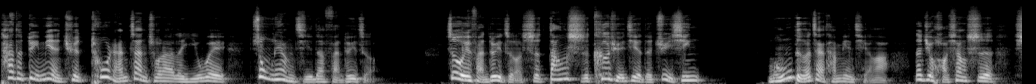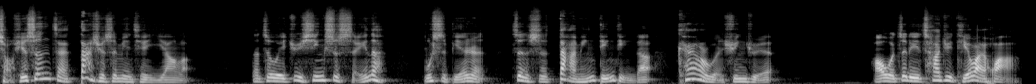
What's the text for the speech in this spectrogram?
他的对面却突然站出来了一位重量级的反对者，这位反对者是当时科学界的巨星蒙德，在他面前啊，那就好像是小学生在大学生面前一样了。那这位巨星是谁呢？不是别人，正是大名鼎鼎的开尔文勋爵。好，我这里插句题外话，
